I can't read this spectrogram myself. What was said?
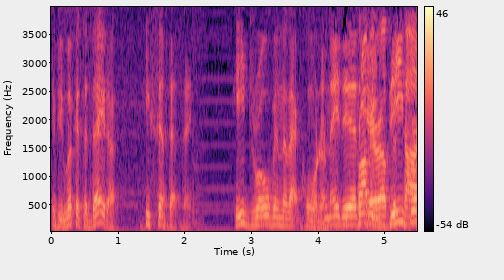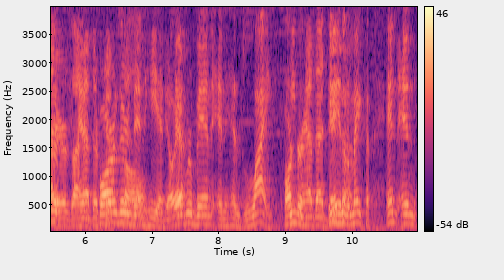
if you look at the data, he sent that thing. He drove into that corner. And they did probably air up the tires. I had their pit farther than he had Oh, yeah. ever been in his life. Parker He- had that data. He's going to make some. And and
